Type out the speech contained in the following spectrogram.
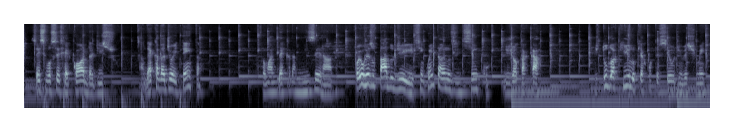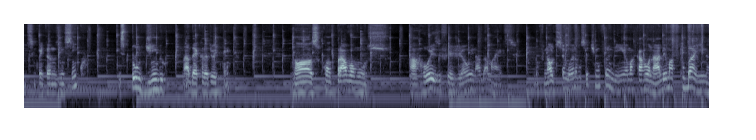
Não sei se você se recorda disso. A década de 80 foi uma década miserável. Foi o resultado de 50 anos em 5 de JK, de tudo aquilo que aconteceu de investimento de 50 anos em 5, explodindo na década de 80. Nós comprávamos arroz e feijão e nada mais. No final de semana você tinha um franguinho, uma macarronada e uma tubaína,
